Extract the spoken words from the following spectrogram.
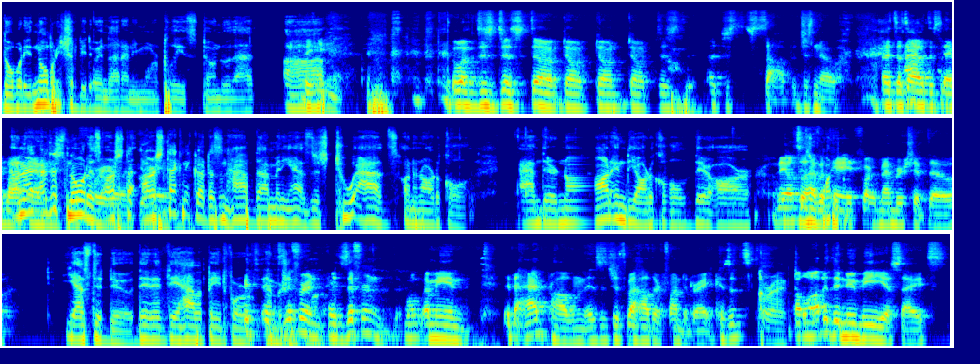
Nobody nobody should be doing that anymore. Please don't do that. Um, well, just just don't don't don't don't just uh, just stop. Just no. That's, that's all I have to say about. and I, I M just noticed our Ars, you're Ars. Technica doesn't have that many ads. There's two ads on an article, and they're not in the article. There are They also there's have a paid for membership though. yes, they do. They they have a paid for. It's, it's different. model. It's different. Well, I mean, the ad problem is just about how they're funded, right? Because it's Correct. a lot of the new media sites.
